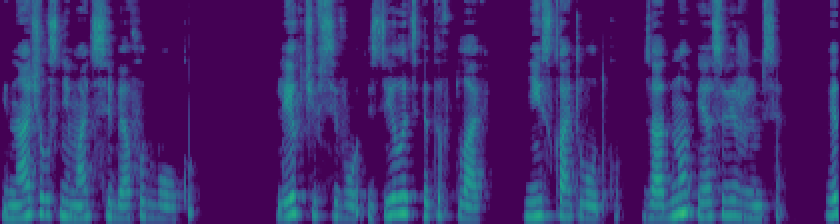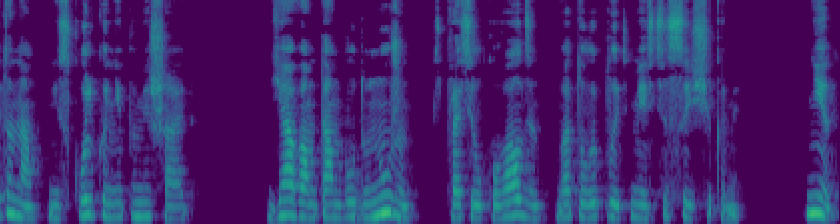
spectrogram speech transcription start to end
и начал снимать с себя футболку. Легче всего сделать это вплавь, не искать лодку. Заодно и освежимся. Это нам нисколько не помешает. Я вам там буду нужен? спросил Кувалдин, готовый плыть вместе с сыщиками. Нет,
